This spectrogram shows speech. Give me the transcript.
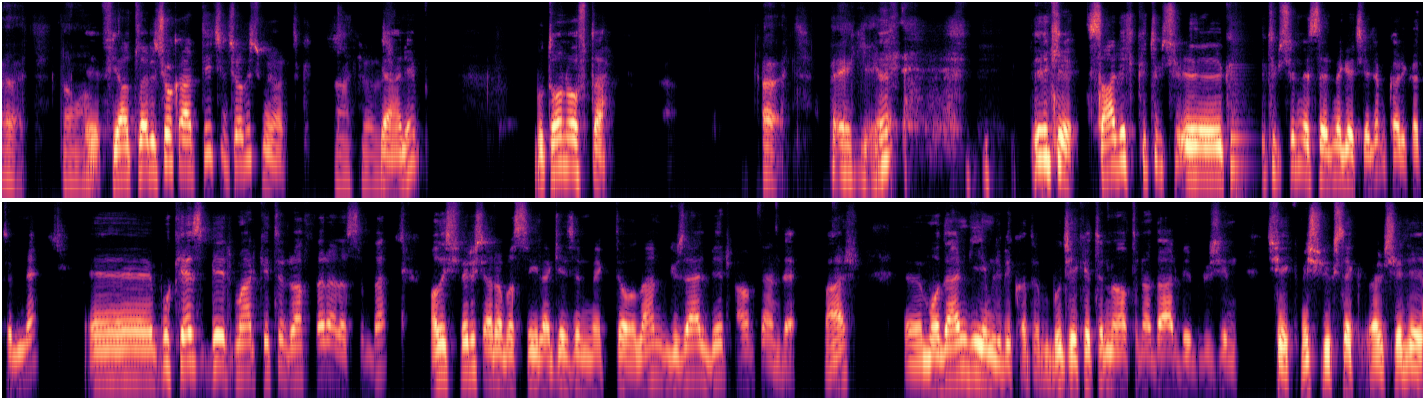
Evet, tamam. E, fiyatları çok arttığı için çalışmıyor artık. Ha, yani buton off'ta. Evet, peki. Peki Salih Kütükçü, e, Kütükçü'nün eserine geçelim karikatürüne. E, bu kez bir marketin rafları arasında alışveriş arabasıyla gezinmekte olan güzel bir hanımefendi var. E, modern giyimli bir kadın. Bu ceketinin altına dar bir blujin çekmiş. Yüksek ölçeli,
